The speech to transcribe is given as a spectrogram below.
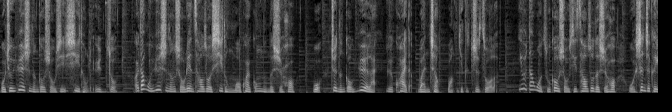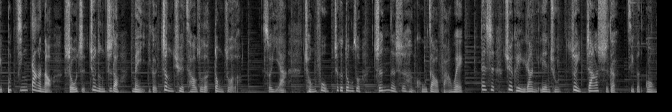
我就越是能够熟悉系统的运作；而当我越是能熟练操作系统模块功能的时候，我就能够越来越快的完成网页的制作了。因为当我足够熟悉操作的时候，我甚至可以不经大脑，手指就能知道每一个正确操作的动作了。所以啊，重复这个动作真的是很枯燥乏味，但是却可以让你练出最扎实的基本功。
